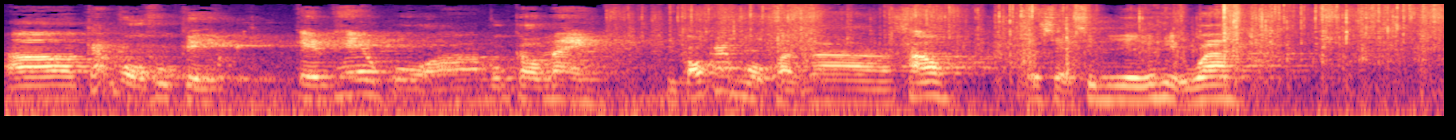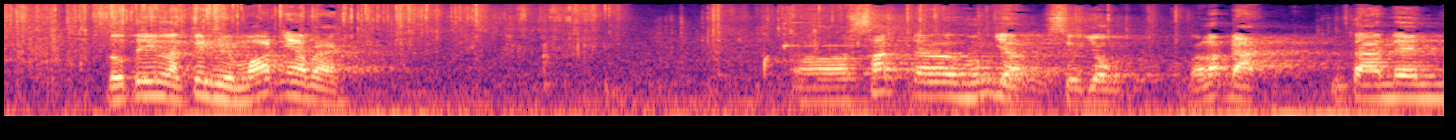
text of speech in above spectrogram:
Ờ, các bộ phụ kiện kèm theo của bồn cầu này thì có các bộ phận uh, sau. Tôi sẽ xin giới thiệu qua. Đầu tiên là cái remote nha bạn. Uh, sách uh, hướng dẫn sử dụng và lắp đặt. Chúng ta nên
